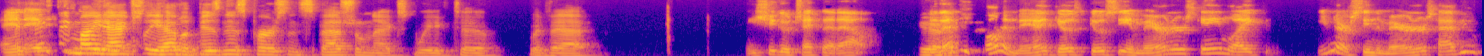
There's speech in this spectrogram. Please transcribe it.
and I think they might actually have a business person special next week too with that. You should go check that out. Yeah, that'd be fun, man. Go go see a Mariners game. Like you've never seen the Mariners, have you?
